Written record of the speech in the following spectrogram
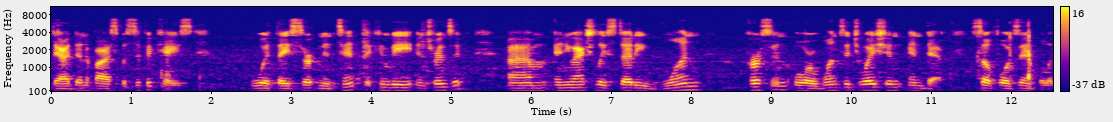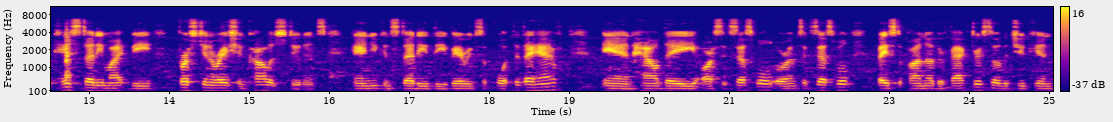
they identify a specific case with a certain intent that can be intrinsic, um, and you actually study one person or one situation in depth. So, for example, a case study might be first generation college students, and you can study the varying support that they have and how they are successful or unsuccessful based upon other factors so that you can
